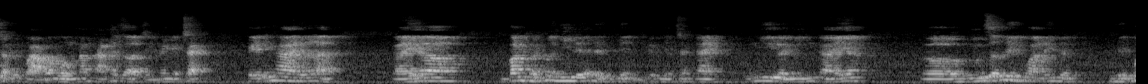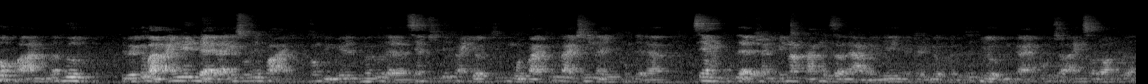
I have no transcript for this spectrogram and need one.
trả kết quả bao gồm năm tháng ngày giờ triển khai nhập trạch. Cái thứ hai nữa là cái uh, văn khấn và nghi lễ để thực hiện việc nhập trạch này cũng như là những cái uh, hướng dẫn liên quan đến việc thực hiện bốc và ăn đất hương thì về cơ bản anh nên để lại cái số điện thoại, không thì nguyên mới có thể là xem chi tiết cho anh được. Chứ một vài phút livestream này không thể là xem, cũng để cho anh cái năm tháng thời giờ nào để nên nhập trạch được rất nhiều những cái hỗ trợ anh sau đó nữa.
